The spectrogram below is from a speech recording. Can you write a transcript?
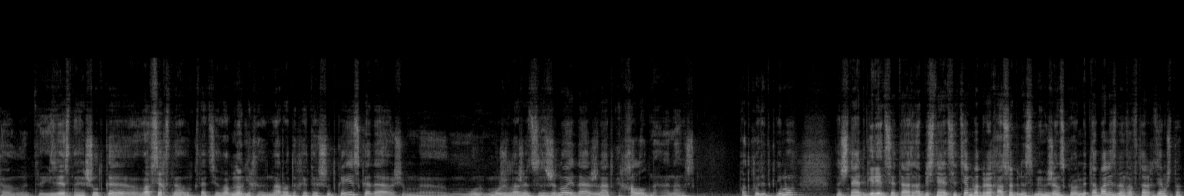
вот, известная шутка, во всех, ну, кстати, во многих народах эта шутка есть, когда, в общем, э, муж ложится с женой, да, жена такая холодная, она подходит к нему, начинает греться. Это объясняется тем, во-первых, особенностями женского метаболизма, во-вторых, тем, что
